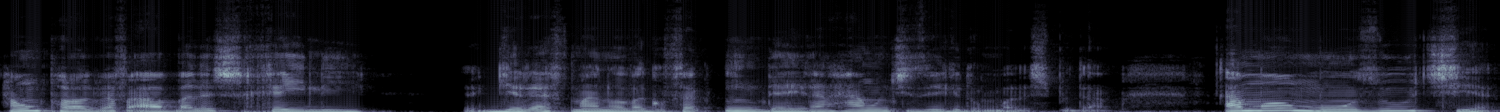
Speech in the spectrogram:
همون پاراگراف اولش خیلی گرفت منو و گفتم این دقیقا همون چیزیه که دنبالش بودم. اما موضوع چیه؟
